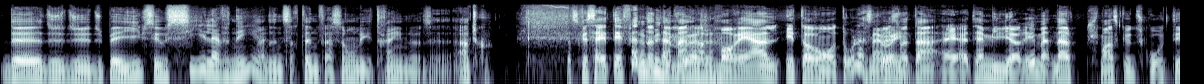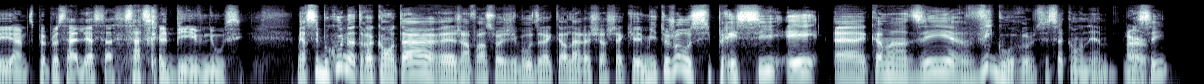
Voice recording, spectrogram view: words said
de- du, du- du pays. C'est aussi l'avenir, d'une certaine façon, les trains. là. En tout cas. Parce que ça a été fait notamment entre Montréal et Toronto. La Ben situation oui. a été améliorée. Maintenant, je pense que du côté un petit peu plus à l'est, ça, ça serait le bienvenu aussi. Merci beaucoup, notre compteur euh, Jean-François Gibault, directeur de la recherche à QMI. Toujours aussi précis et, euh, comment dire, vigoureux. C'est ça qu'on aime. Merci.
